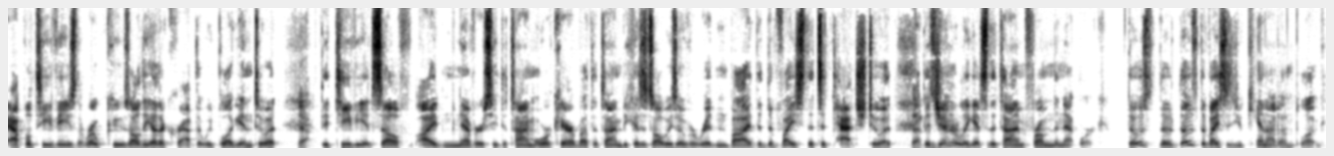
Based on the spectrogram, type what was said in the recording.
Apple TVs, the Roku's, all the other crap that we plug into it. Yeah. The TV itself, I never see the time or care about the time because it's always overridden by the device that's attached to it. That that is true. generally gets the time from the network. Those the, those devices you cannot unplug.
